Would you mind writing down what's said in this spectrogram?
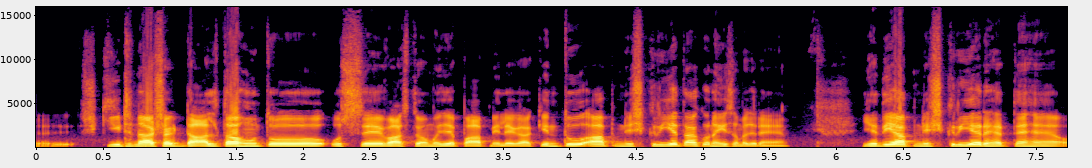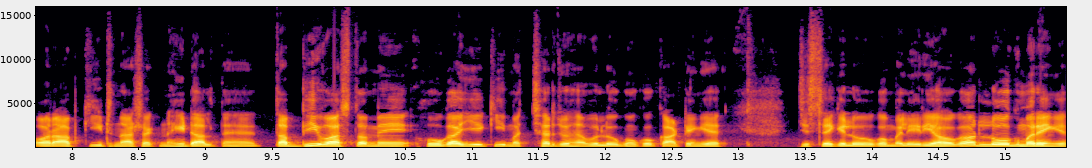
कीटनाशक डालता हूँ तो उससे वास्तव में मुझे पाप मिलेगा। किंतु आप निष्क्रियता को नहीं समझ रहे हैं। यदि आप निष्क्रिय रहते हैं और आप कीटनाशक नहीं डालते हैं, तब भी वास्तव में होगा ये कि मच्छर जो हैं वो लोगों को काटेंगे, जिससे कि लोगों को मलेरिया होगा और लोग मरेंगे।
